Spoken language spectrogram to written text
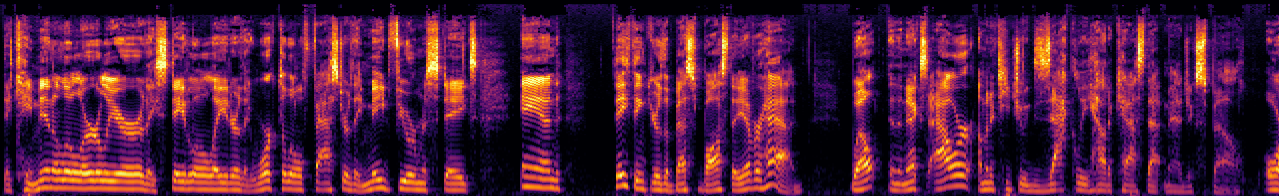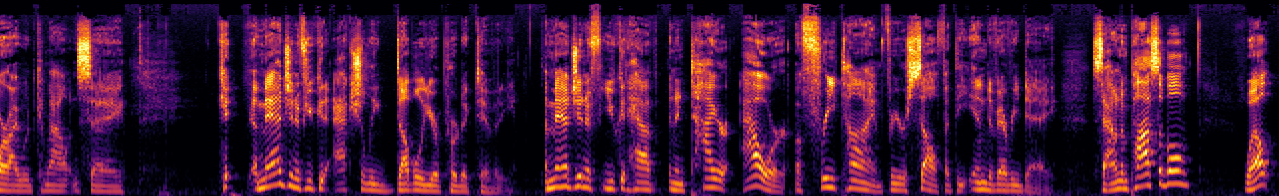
they came in a little earlier, they stayed a little later, they worked a little faster, they made fewer mistakes, and they think you're the best boss they ever had. Well, in the next hour, I'm going to teach you exactly how to cast that magic spell. Or I would come out and say, imagine if you could actually double your productivity. Imagine if you could have an entire hour of free time for yourself at the end of every day. Sound impossible? Well,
